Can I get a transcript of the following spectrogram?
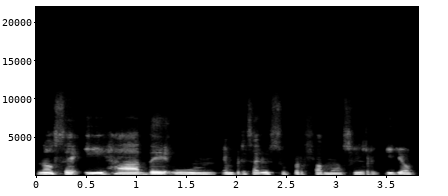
no sé, hija de un empresario súper famoso y riquillo,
